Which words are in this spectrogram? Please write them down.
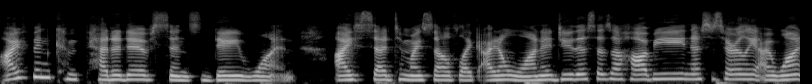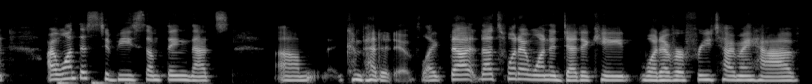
I've been competitive since day one. I said to myself, like, I don't want to do this as a hobby necessarily. I want, I want this to be something that's um, competitive. Like that, that's what I want to dedicate whatever free time I have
